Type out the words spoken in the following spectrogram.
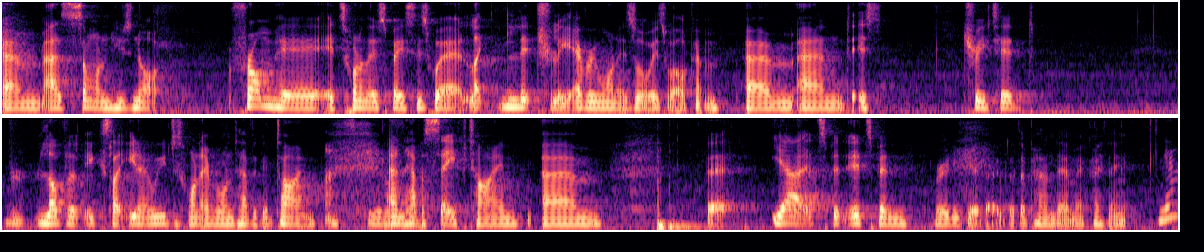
um, as someone who's not from here, it's one of those spaces where like literally everyone is always welcome um, and is treated lovely because like you know we just want everyone to have a good time and have a safe time. Um, but yeah, it's been it's been really good over the pandemic. I think. Yeah.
